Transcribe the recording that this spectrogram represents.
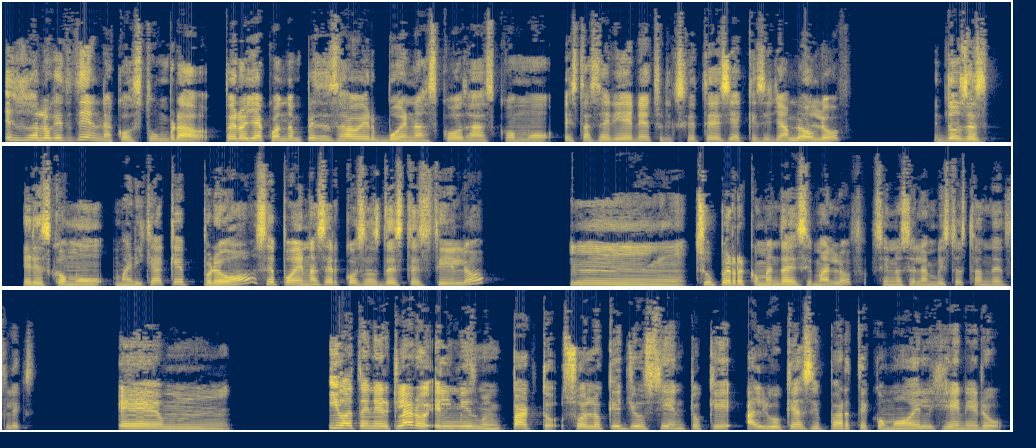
eso es a lo que te tienen acostumbrado, pero ya cuando empiezas a ver buenas cosas como esta serie de Netflix que te decía que se llama Love. Love, entonces eres como, marica, que pro, se pueden hacer cosas de este estilo. Mm, Súper recomendadísima Love, si no se la han visto, está en Netflix. Em, y va a tener, claro, el mismo impacto, solo que yo siento que algo que hace parte como del género,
